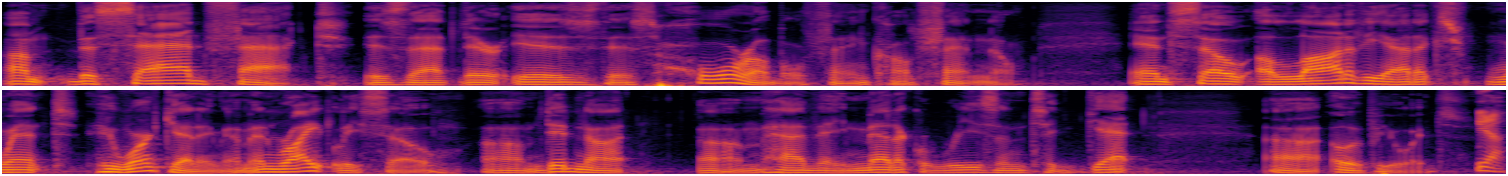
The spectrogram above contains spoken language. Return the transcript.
Um, the sad fact is that there is this horrible thing called fentanyl. And so a lot of the addicts went who weren't getting them, and rightly so, um, did not um, have a medical reason to get uh, opioids Yeah.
